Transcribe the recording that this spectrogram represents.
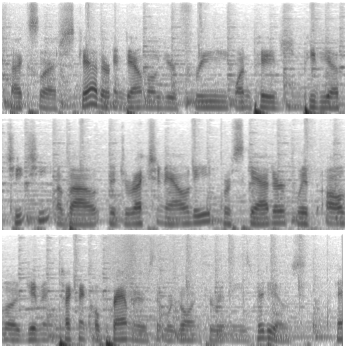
backslash scatter and download your free one-page PDF cheat sheet about the directionality for scatter with all the given technical parameters that we're going through in these videos.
